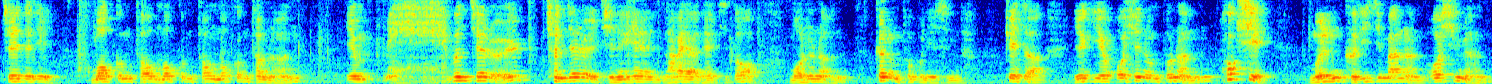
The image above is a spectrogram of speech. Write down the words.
저희들이 목금토 목금토 목금토는 이 매번 죄를 천재를 진행해 나가야 될지도 모르는 그런 부분이 있습니다. 그래서 여기에 오시는 분은 혹시 먼 거리지만은 오시면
